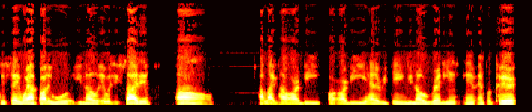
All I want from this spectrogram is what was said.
the same way I thought it would. You know, it was exciting. Um, I like how RB RBE had everything you know ready and, and, and prepared.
